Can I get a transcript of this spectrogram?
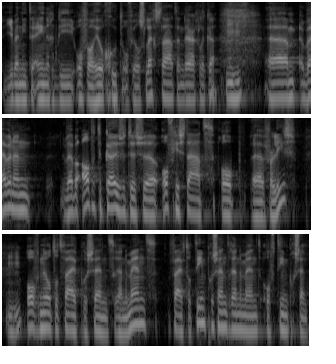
je bent niet de enige die ofwel heel goed of heel slecht staat en dergelijke. Ehm, we, hebben een, we hebben altijd de keuze tussen of je staat op verlies of 0 tot 5 procent rendement, 5 tot 10 procent rendement of 10 procent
